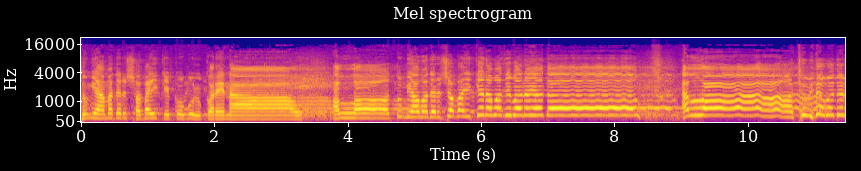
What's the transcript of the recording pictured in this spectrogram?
তুমি আমাদের সবাইকে কবুল করে নাও। আল্লাহ, তুমি আমাদের সবাইকে নামাজি বানাইয়া দাও। আল্লাহ, তুমি আমাদের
